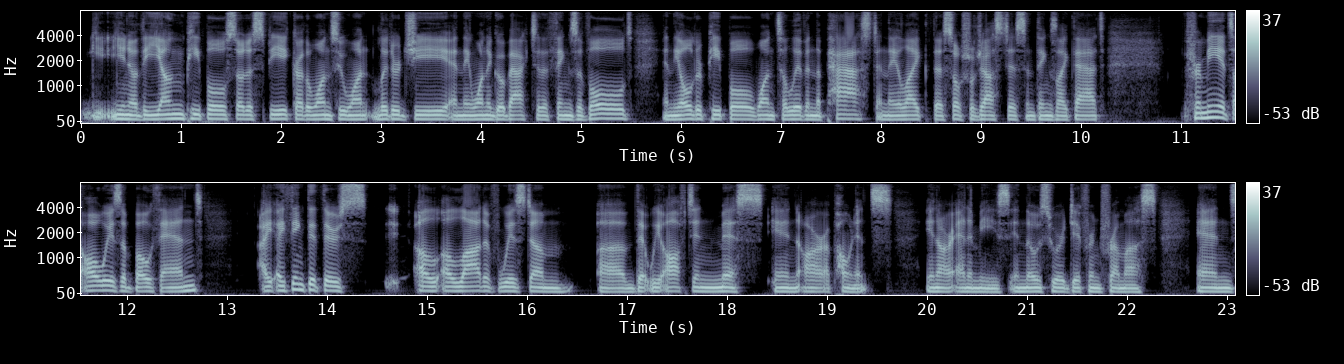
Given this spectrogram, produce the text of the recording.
you know the young people so to speak are the ones who want liturgy and they want to go back to the things of old and the older people want to live in the past and they like the social justice and things like that. For me it's always a both and. I, I think that there's a, a lot of wisdom uh, that we often miss in our opponents in our enemies, in those who are different from us. And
